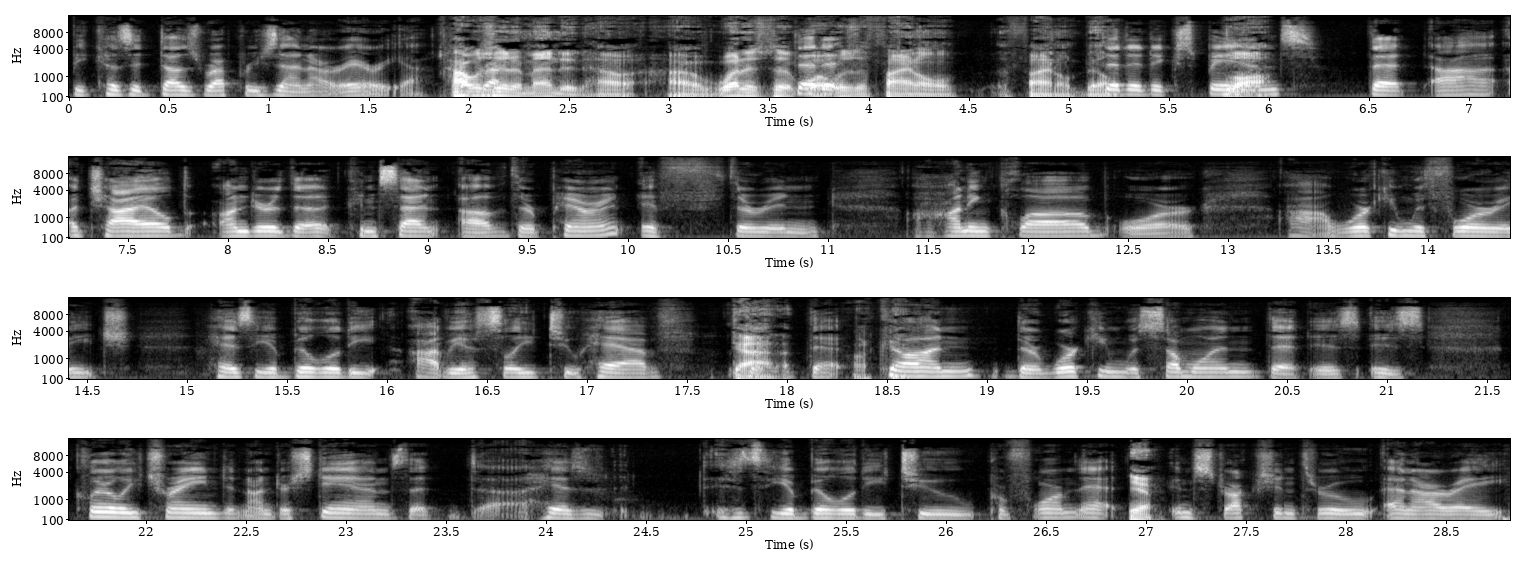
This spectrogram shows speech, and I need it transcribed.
because it does represent our area. How was it amended? How, how what is the what it- was the final the final bill? That it expands that uh, a child under the consent of their parent, if they're in a hunting club or uh, working with 4-H, has the ability, obviously, to have Got that, that Okay. gun. They're working with someone that is is clearly trained and understands that uh, has has the ability to perform that Yeah. instruction through NRA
